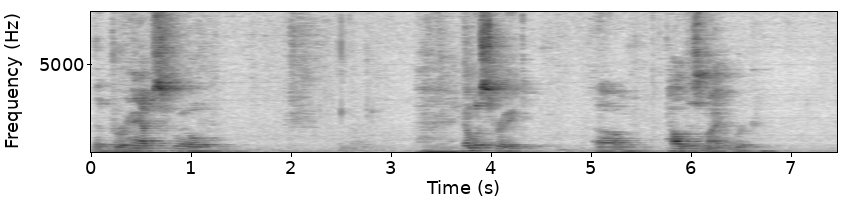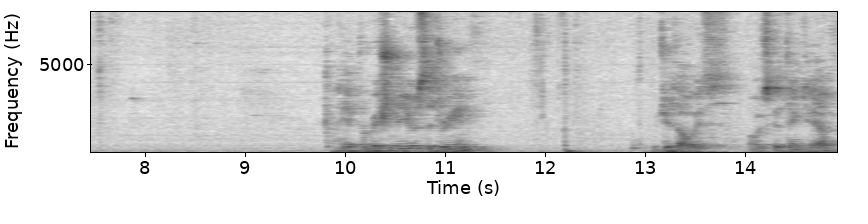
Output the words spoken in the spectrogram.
that perhaps will illustrate um, how this might work. I have permission to use the dream, which is always always a good thing to have.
